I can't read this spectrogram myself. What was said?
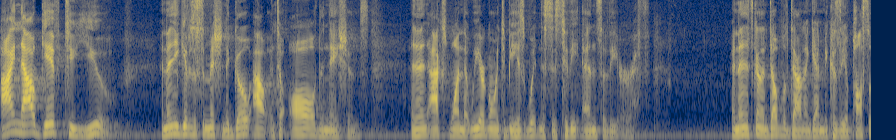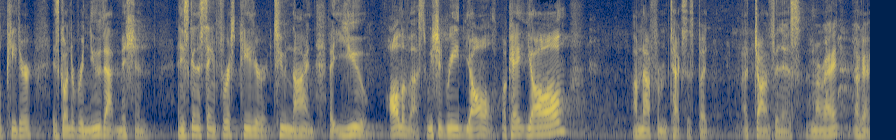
I now give to you. And then he gives us a mission to go out into all the nations. And then Acts 1 that we are going to be his witnesses to the ends of the earth. And then it's going to double down again because the apostle Peter is going to renew that mission. And he's going to say in 1 Peter 2 9 that you, all of us, we should read y'all, okay? Y'all. I'm not from Texas, but uh, Jonathan is. Am I right? Okay.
